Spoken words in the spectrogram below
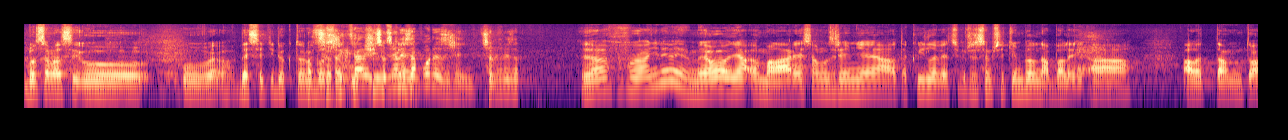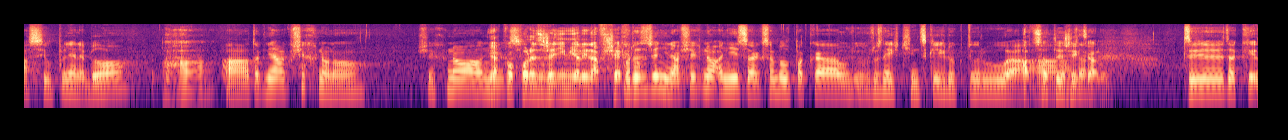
Byl jsem asi u, u deseti doktorů. A co říkali, co měli za podezření? Co měli za... Já ani nevím, jo, malárie samozřejmě a takovéhle věci, protože jsem předtím byl na Bali, a, ale tam to asi úplně nebylo. Aha. A tak nějak všechno, no. Všechno a nic. Jako podezření měli na všechno. Podezření na všechno a nic, jak jsem byl pak a, u různých čínských doktorů. A, A co ty to- říkali? Ty taky,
